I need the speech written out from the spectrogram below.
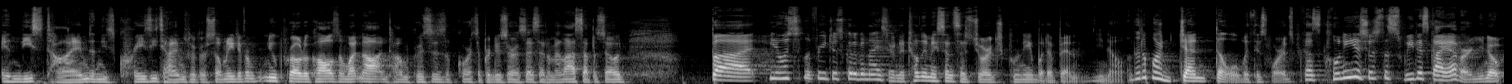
in these times in these crazy times where there's so many different new protocols and whatnot. And Tom Cruise is, of course, a producer, as I said in my last episode. But, you know, his delivery just could have been nicer. And it totally makes sense that George Clooney would have been, you know, a little more gentle with his words because Clooney is just the sweetest guy ever. You know,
